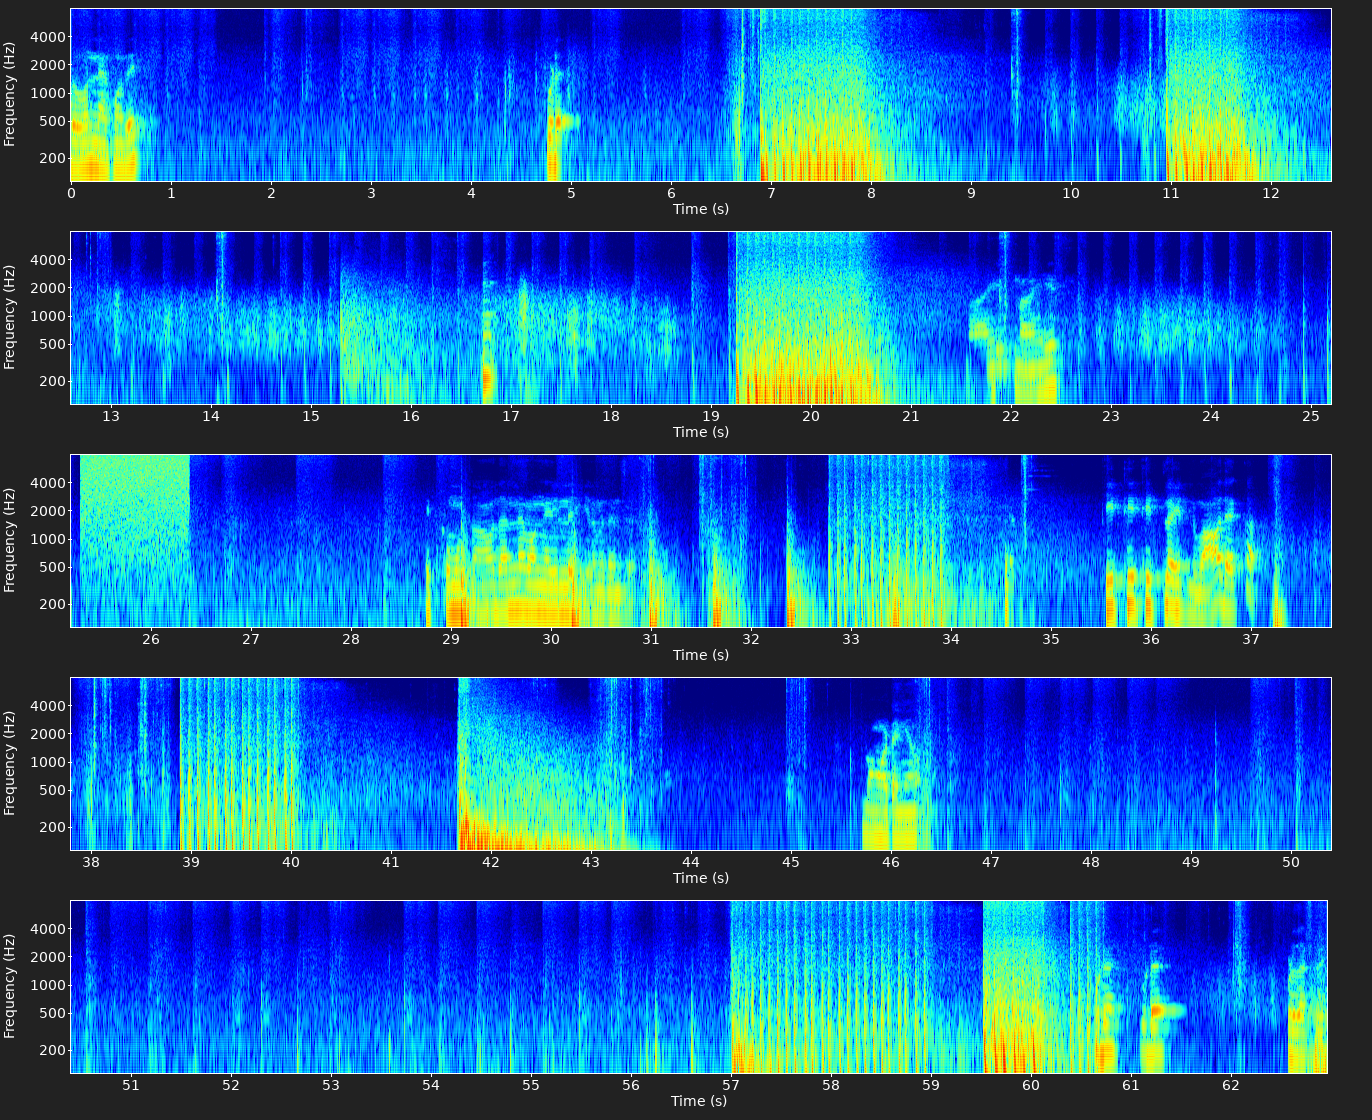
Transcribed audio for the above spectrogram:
ತಗೊಂಡು ಹಾಕೊಂಡಿ ಪುಡೆ nice nice උඩ නයිස් නයිස් එක්කම තාම දන්නේ මං ඇවිල්ලා කියලා මෙතනට. හිට හිට හිටලා හිටලු. මාව දැක්කා? මං වටෙන් යනවා. Put it, put it. Put it that way.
